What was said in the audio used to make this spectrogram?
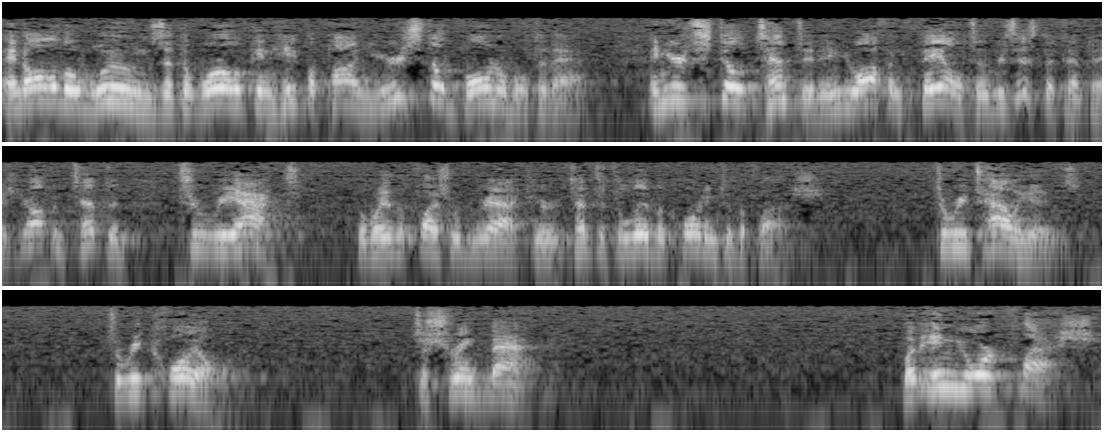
and all the wounds that the world can heap upon you. You're still vulnerable to that. And you're still tempted, and you often fail to resist the temptation. You're often tempted to react the way the flesh would react. You're tempted to live according to the flesh, to retaliate, to recoil, to shrink back. But in your flesh,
